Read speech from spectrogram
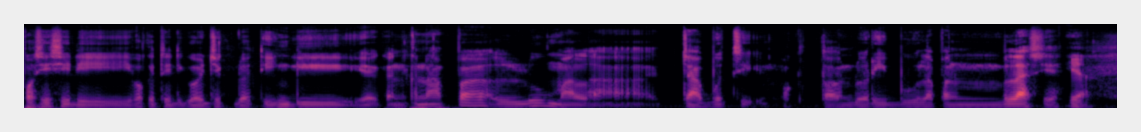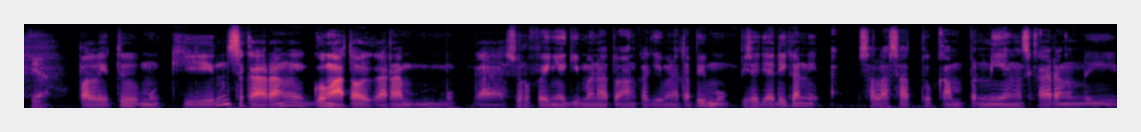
posisi di waktu itu di Gojek udah tinggi ya kan. Kenapa lu malah cabut sih waktu tahun 2018 ya? Ya, ya. Padahal itu mungkin sekarang gue nggak tahu ya karena eh, surveinya gimana atau angka gimana tapi bisa jadi kan salah satu company yang sekarang nih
